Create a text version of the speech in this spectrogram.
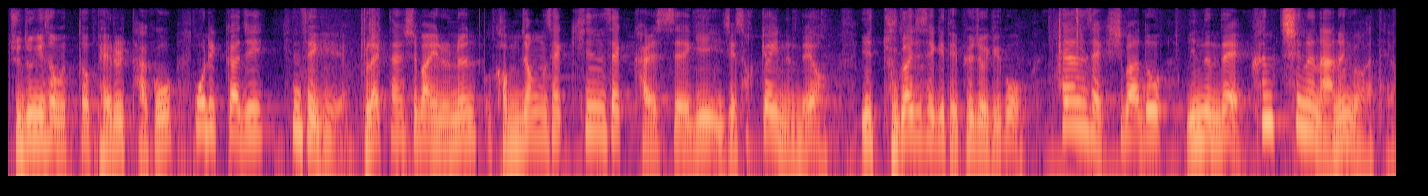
주둥이서부터 배를 타고 꼬리까지 흰색이에요. 블랙탄 시바이누는 검정색, 흰색, 갈색이 이제 섞여 있는데요. 이 두 가지 색이 대표적이고 하얀색 시바도 있는데 흔치는 않은 것 같아요.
